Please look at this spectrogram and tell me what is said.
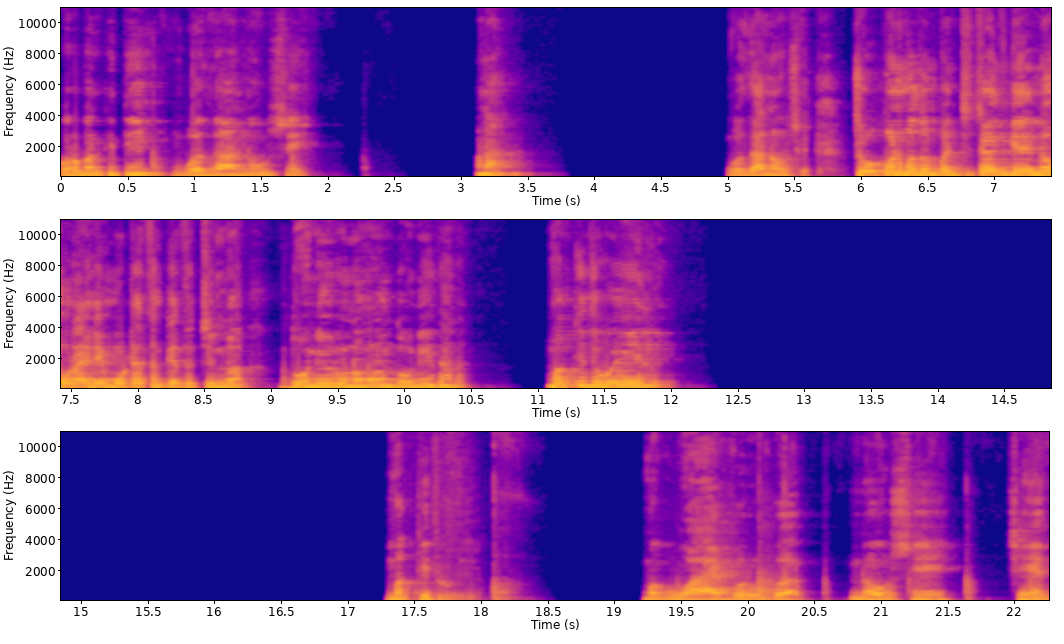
बरोबर किती? वजा नऊशे. हो ना? वजा नऊशे. चोपन्न मधून पंचेचाळीस गेले नऊ राहिले मोठ्या संख्येचं चिन्ह दोन्ही ऋण म्हणून दोन्ही धन. मग किती होईल? मग किती होईल? मग वाय बरोबर नऊशे छेद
